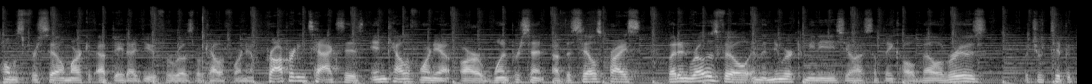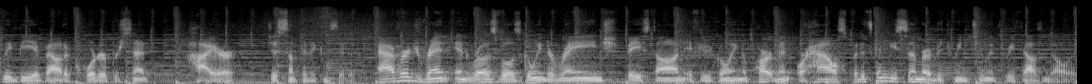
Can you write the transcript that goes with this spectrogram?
homes for sale market update I do for Roseville, California. Property taxes in California are 1% of the sales price, but in Roseville, in the newer communities, you'll have something called Mello-Roos, which will typically be about a quarter percent higher just something to consider. Average rent in Roseville is going to range based on if you're going apartment or house, but it's going to be somewhere between two and three thousand dollars.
